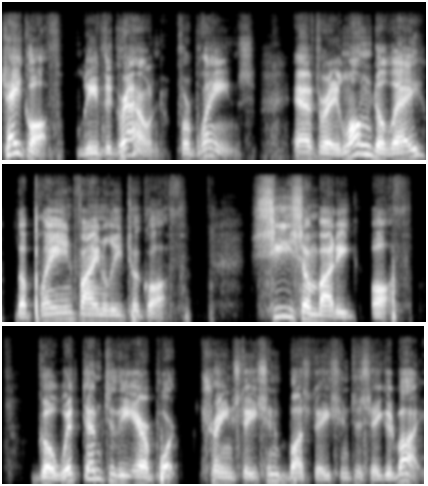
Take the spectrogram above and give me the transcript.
Take off, leave the ground for planes. After a long delay, the plane finally took off. See somebody off. Go with them to the airport, train station, bus station to say goodbye.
